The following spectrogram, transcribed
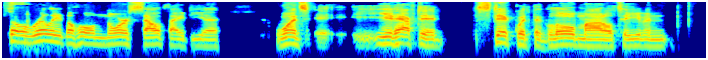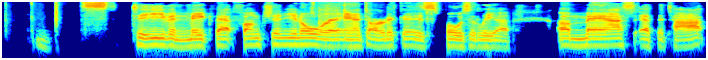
so really, the whole north south idea. Once you'd have to stick with the globe model to even to even make that function. You know, where Antarctica is supposedly a a mass at the top.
